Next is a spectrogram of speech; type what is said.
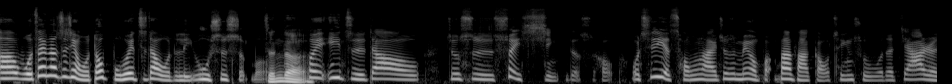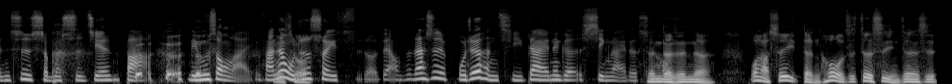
呃我在那之前我都不会知道我的礼物是什么，真的会一直到。就是睡醒的时候，我其实也从来就是没有办办法搞清楚我的家人是什么时间 把礼物送来，反正我就是睡死了这样子。但是我觉得很期待那个醒来的时候，真的真的哇！所以等候这这个事情真的是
